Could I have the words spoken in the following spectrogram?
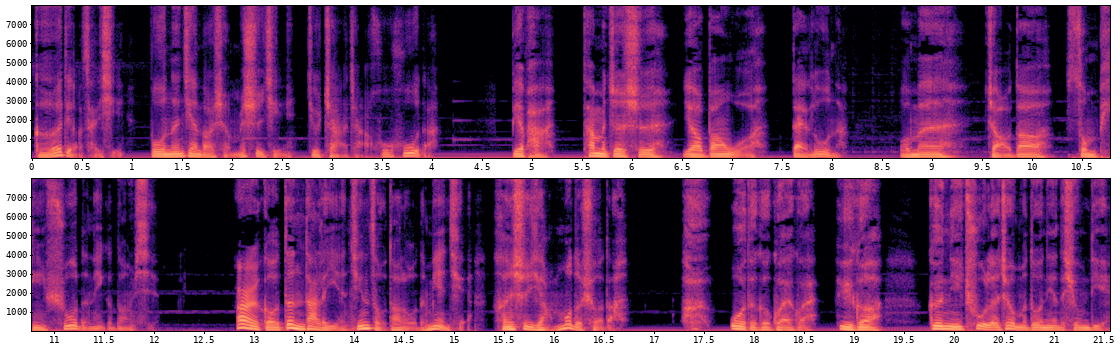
格调才行，不能见到什么事情就咋咋呼呼的。别怕，他们这是要帮我带路呢。我们找到送聘书的那个东西。二狗瞪大了眼睛走到了我的面前，很是仰慕的说道：“我的个乖乖，宇哥，跟你处了这么多年的兄弟，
